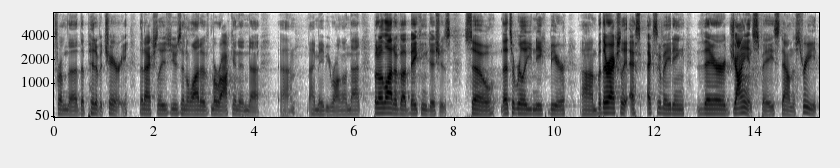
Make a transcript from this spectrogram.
from the the pit of a cherry that actually is used in a lot of Moroccan and uh, um, I may be wrong on that, but a lot of uh, baking dishes. So that's a really unique beer. Um, but they're actually ex- excavating their giant space down the street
